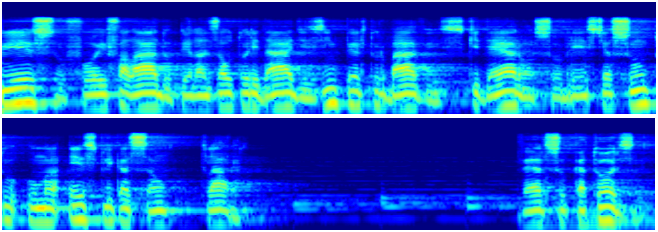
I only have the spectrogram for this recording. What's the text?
isso foi falado pelas autoridades imperturbáveis que deram sobre este assunto uma explicação clara. Verso 14.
